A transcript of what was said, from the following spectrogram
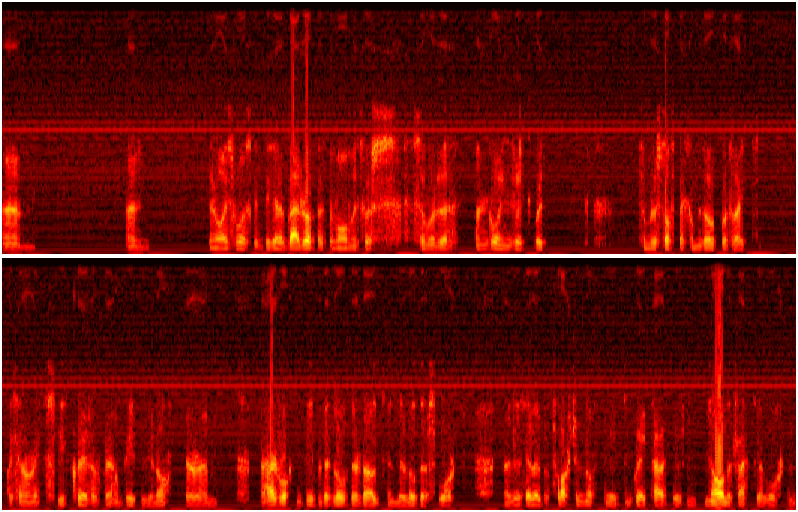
Um, and you know, I suppose they get a bad rap at the moment with some of the ongoings with with some of the stuff that comes out, but like I can only speak great of greyhound people, you know. They're um they're hardworking people that love their dogs and they love their sport. And as I said, I've been fortunate enough to meet some great characters in, in all the tracks I've worked in.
